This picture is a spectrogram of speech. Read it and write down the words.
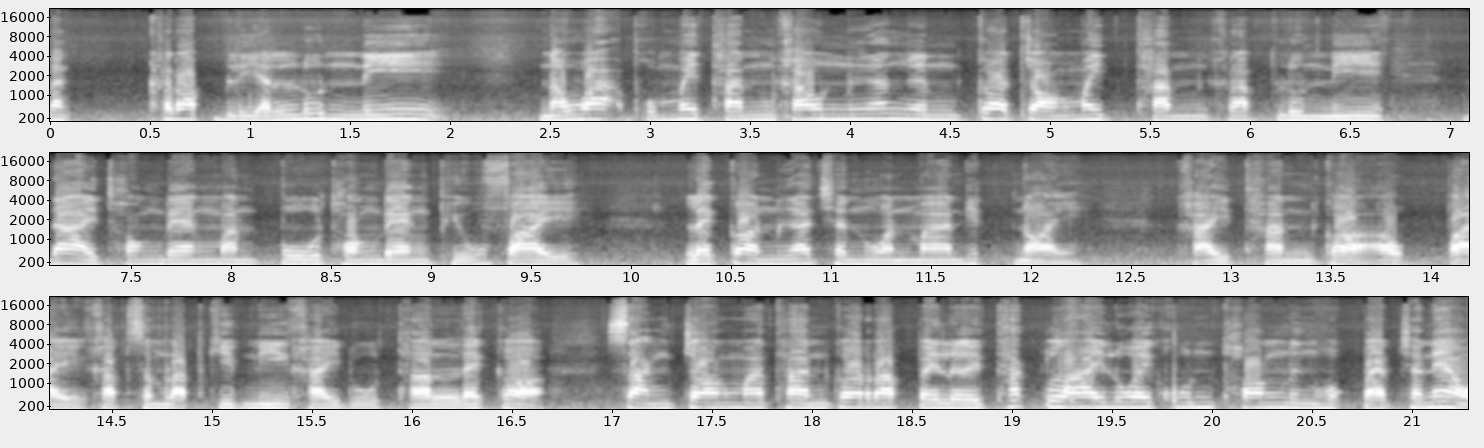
นะครับเหรียญรุ่นนี้นวะผมไม่ทันเข้าเนื้อเงินก็จองไม่ทันครับรุ่นนี้ได้ทองแดงมันปูทองแดงผิวไฟ และก็เนื้อชนวนมานิดหน่อย ใครทันก็เอาไปครับสำหรับคลิปนี้ใครดูทันและก็สั่งจองมาทันก็รับไปเลยทักไลน์รวยคุณทอง 168 Channel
